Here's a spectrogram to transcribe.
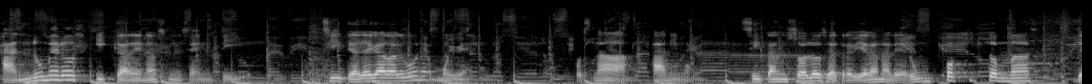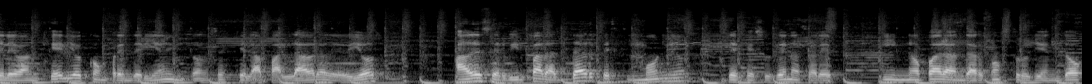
a números y cadenas sin sentido. Si te ha llegado alguna, muy bien. Pues nada, ánimo. Si tan solo se atrevieran a leer un poquito más del Evangelio, comprenderían entonces que la palabra de Dios ha de servir para dar testimonio de Jesús de Nazaret y no para andar construyendo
